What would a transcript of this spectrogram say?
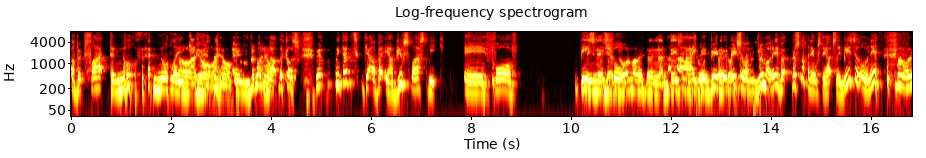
about fact and no, no like oh, I know, I know, um, rumour and that because we, we did get a bit of abuse last week uh, for based on and, and based, aye, on, based on rumour, eh? But there's nothing else to actually base it on, eh? Well,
